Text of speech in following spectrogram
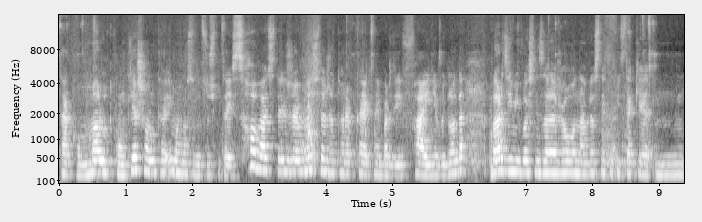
taką malutką kieszonkę i można sobie coś tutaj schować, także myślę, że torebka jak najbardziej fajnie wygląda. Bardziej mi właśnie zależało na wiosnę kupić takie mm,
